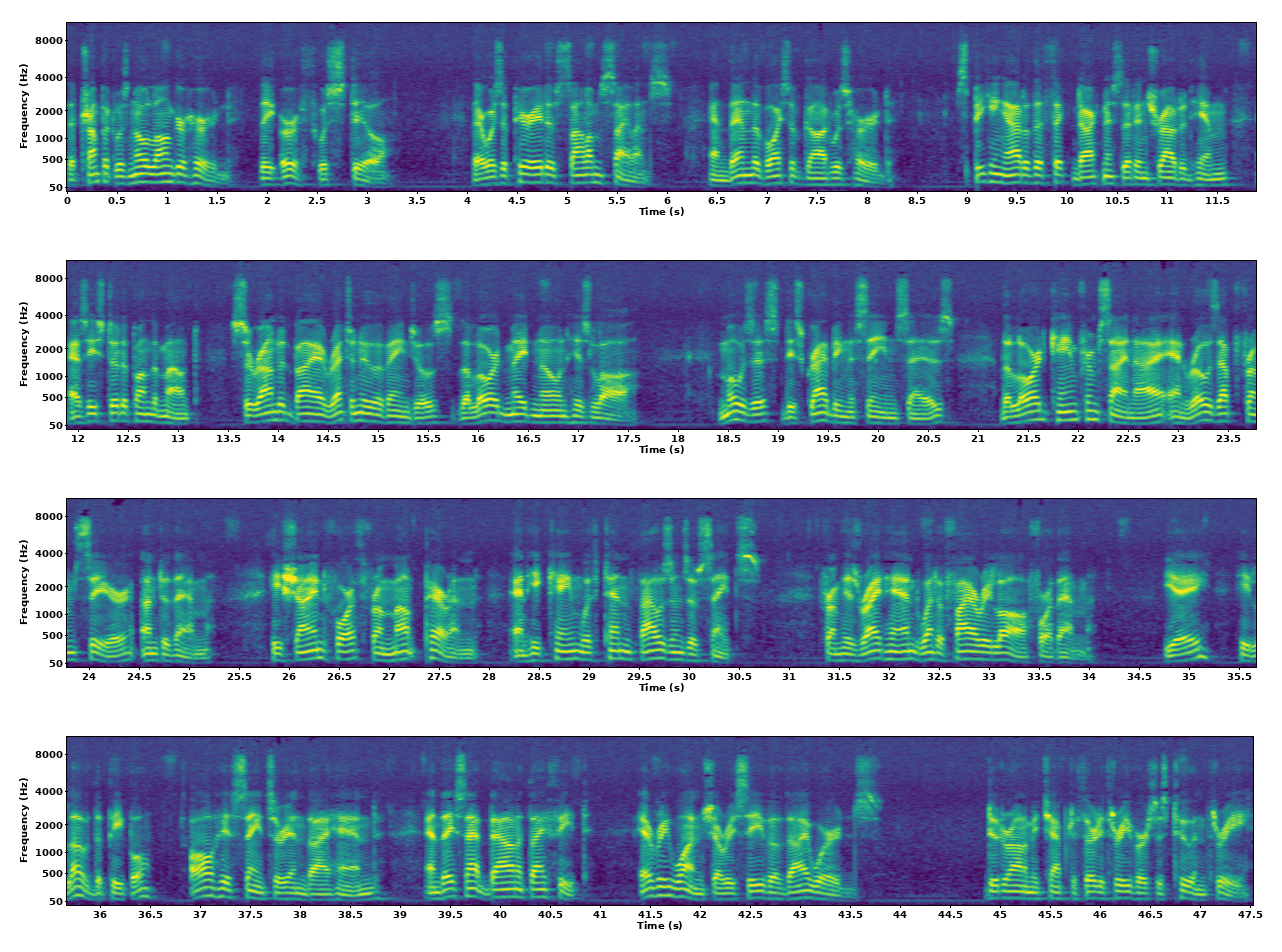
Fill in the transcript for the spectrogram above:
The trumpet was no longer heard. The earth was still. There was a period of solemn silence, and then the voice of God was heard speaking out of the thick darkness that enshrouded him as he stood upon the mount, Surrounded by a retinue of angels, the Lord made known his law. Moses, describing the scene, says, The Lord came from Sinai and rose up from Seir unto them. He shined forth from Mount Paran, and he came with ten thousands of saints. From his right hand went a fiery law for them. Yea, he loved the people, all his saints are in thy hand, and they sat down at thy feet. Every one shall receive of thy words. Deuteronomy chapter 33, verses 2 and 3.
